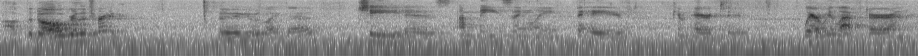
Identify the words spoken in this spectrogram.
not the dog or the trainer. Anything you would like to add? She is amazingly behaved compared to where we left her. And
